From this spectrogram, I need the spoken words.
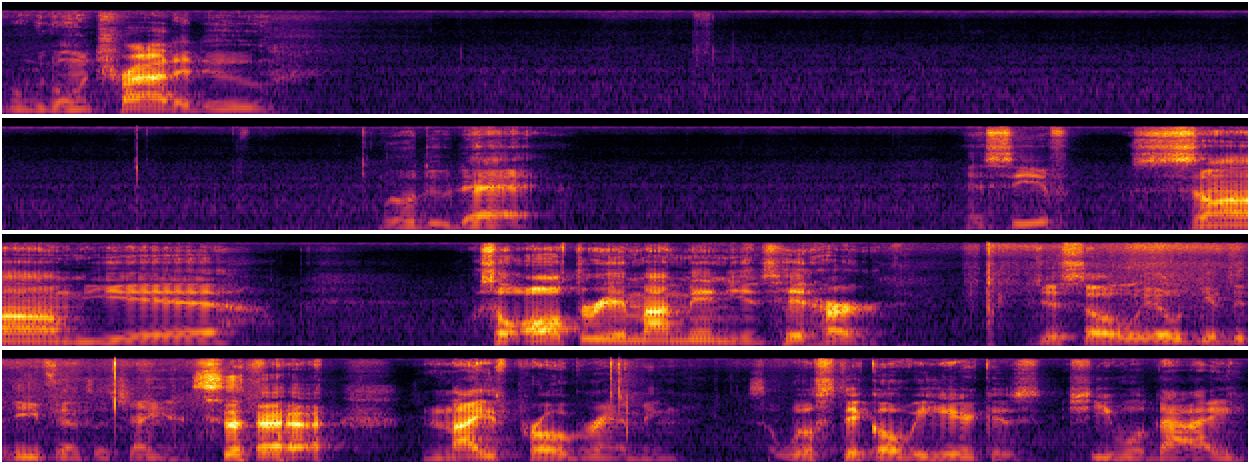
What we're going to try to do We'll do that. And see if some, yeah. So all three of my minions hit her. Just so it'll give the defense a chance. nice programming. So we'll stick over here because she will die.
